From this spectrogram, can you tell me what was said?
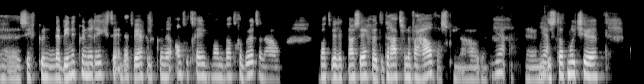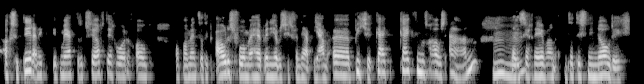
uh, zich kunnen, naar binnen kunnen richten en daadwerkelijk kunnen antwoord geven van wat gebeurt er nou? wat wil ik nou zeggen, de draad van een verhaal vast kunnen houden. Ja. Um, Dus dat moet je accepteren. En ik, ik merk dat ik zelf tegenwoordig ook, op het moment dat ik ouders voor me heb en die hebben zoiets van, ja, ja uh, Pietje, kijk, kijk die mevrouw eens aan. Mm -hmm. Dat ik zeg, nee, want dat is niet nodig.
